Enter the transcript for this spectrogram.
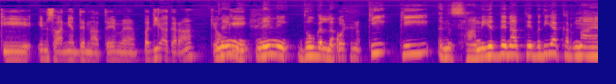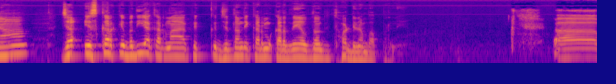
ਕਿ ਇਨਸਾਨੀਅਤ ਦੇ ਨਾਤੇ ਮੈਂ ਵਧੀਆ ਕਰਾਂ ਕਿਉਂਕਿ ਨਹੀਂ ਨਹੀਂ ਨਹੀਂ ਦੋ ਗੱਲਾਂ ਕੀ ਕੀ ਇਨਸਾਨੀਅਤ ਦੇ ਨਾਤੇ ਵਧੀਆ ਕਰਨਾ ਆ ਜਾਂ ਇਸ ਕਰਕੇ ਵਧੀਆ ਕਰਨਾ ਆ ਕਿ ਜਿੱਦਾਂ ਦੇ ਕਰਮ ਕਰਦੇ ਆ ਉਦਾਂ ਦੇ ਤੁਹਾਡੇ ਨਾਲ ਵਾਪਰਨੇ ਆ?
